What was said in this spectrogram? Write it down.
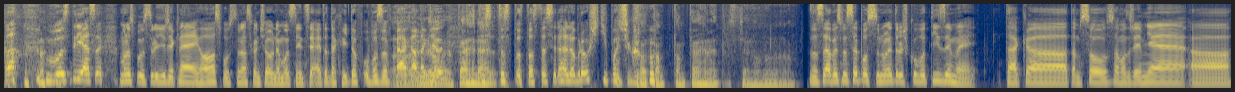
to ostrý, já se, ono spoustu lidí řekne, jo, spoustu nás skončilo v nemocnici a je to takový to v uvozovkách, a, a takže jo, to, je hned. To, to, to, to, jste si dali dobrou štípačku. To, tam, tam to je hned prostě, no, no, no. Zase, aby jsme se posunuli trošku od té zimy, tak uh, tam jsou samozřejmě uh,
